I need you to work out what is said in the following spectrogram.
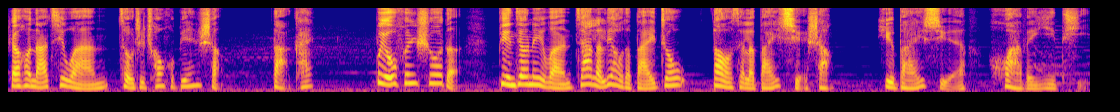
然后拿起碗走至窗户边上，打开，不由分说的便将那碗加了料的白粥倒在了白雪上。与白雪化为一体。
